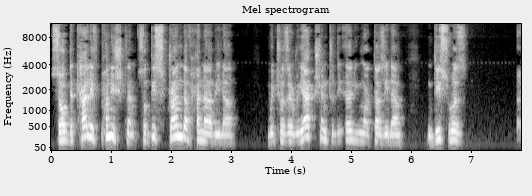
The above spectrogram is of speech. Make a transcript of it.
So the Caliph punished them. So this strand of Hanabila, which was a reaction to the early Mu'tazila, this was uh,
